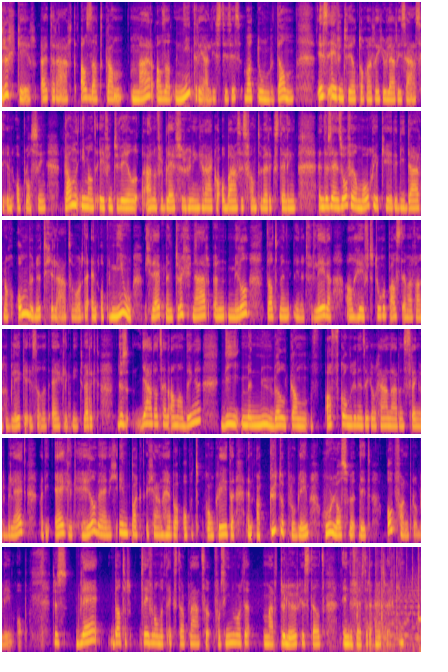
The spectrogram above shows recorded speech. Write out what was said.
Terugkeer, uiteraard, als dat kan. Maar als dat niet realistisch is, wat doen we dan? Is eventueel toch een regularisatie een oplossing? Kan iemand eventueel aan een verblijfsvergunning geraken op basis van tewerkstelling? En er zijn zoveel mogelijkheden die daar nog onbenut gelaten worden. En opnieuw grijpt men terug naar een middel dat men in het verleden al heeft toegepast en waarvan gebleken is dat het eigenlijk niet werkt. Dus ja, dat zijn allemaal dingen die men nu wel kan afkondigen en zeggen we gaan naar een strenger beleid, maar die eigenlijk heel weinig impact gaan hebben op het concrete en acute probleem. Hoe lossen we dit opvangprobleem op? Dus blij dat er 700 extra plaatsen voorzien worden, maar teleurgesteld in de verdere uitwerking.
